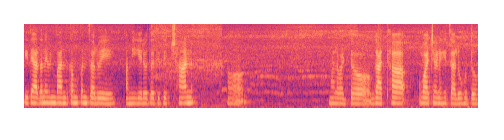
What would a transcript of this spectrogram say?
तिथे आता नवीन बांधकाम पण चालू आहे. आम्ही गेलो तर तिथे छान मला वाटतं गाथा वाचनही चालू होतं.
